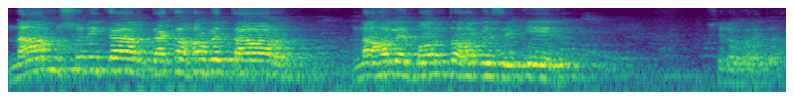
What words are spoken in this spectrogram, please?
নাম শুনিকার দেখা হবে তার, না হলে বন্ধ হবে জিকির। শুরু করে দাও।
